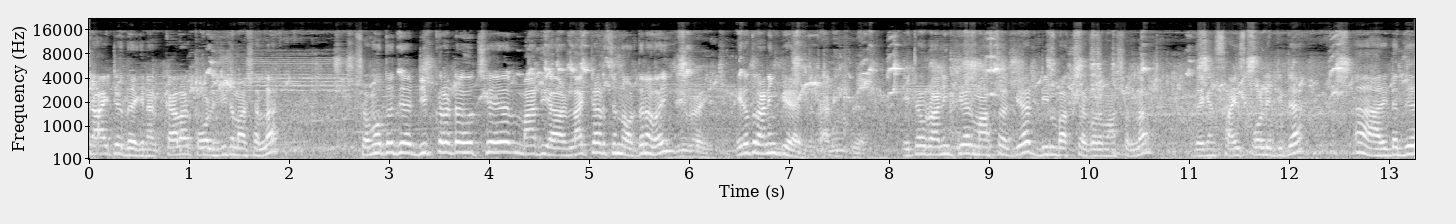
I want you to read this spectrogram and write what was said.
টাইটে দেখেন আর কালার কোয়ালিটিটা মাসাল্লাহ সম্ভবত যে ডিপ কালারটা হচ্ছে মাদি আর লাইটটা হচ্ছে নর্থ না ভাই? ভাই। এটা তো রানিং পেয়ার রানিং এটাও রানিং পেয়ার মাস্টার পেয়ার ডিম বাচ্চা করে মার্শাল্লাহ দেখেন সাইজ কোয়ালিটিটা হ্যাঁ আর এটা যে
